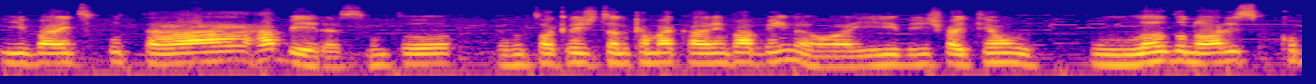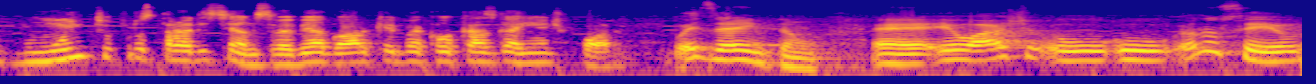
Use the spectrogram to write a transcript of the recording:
e vai disputar rabeiras. Não tô, eu não tô acreditando que a McLaren vá bem, não. Aí a gente vai ter um, um Lando Norris muito frustrado esse ano. Você vai ver agora que ele vai colocar as garrinhas de fora. Pois é, então. É, eu acho, o, o, eu não sei, eu,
